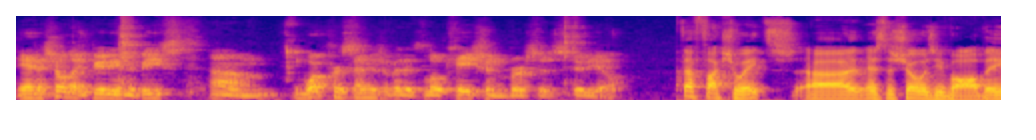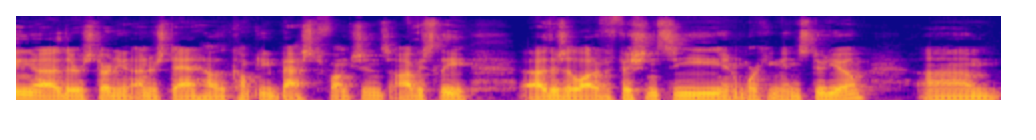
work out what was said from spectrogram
In a show like Beauty and the Beast, um, what percentage of it is location versus studio? That fluctuates uh, as the show is evolving. Uh, they're starting to understand how the company best functions. Obviously, uh, there's a lot of efficiency in working in studio, um,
